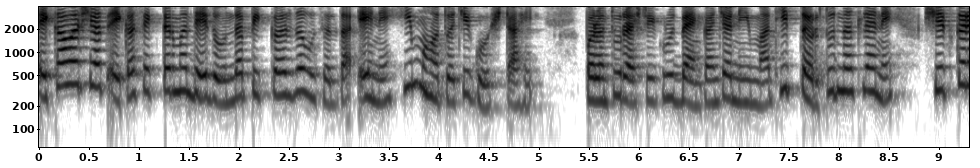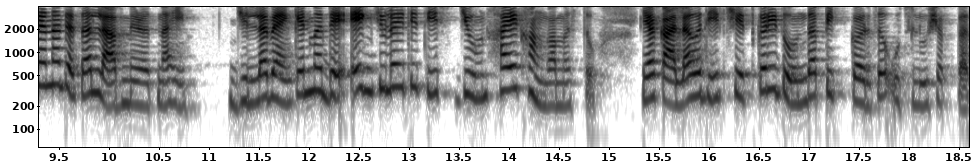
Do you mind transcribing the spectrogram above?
एका वर्षात एका सेक्टरमध्ये दोनदा पीक कर्ज उचलता येणे ही महत्त्वाची गोष्ट आहे. परंतु राष्ट्रीयकृत बँकांच्या नियमात ही तरतूद नसल्याने शेतकऱ्यांना त्याचा लाभ मिळत नाही. जिल्हा बँकेमध्ये एक जुलै ते तीस जून हा एक हंगाम असतो. या कालावधीत शेतकरी दोनदा पीक कर्ज उचलू शकतात.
